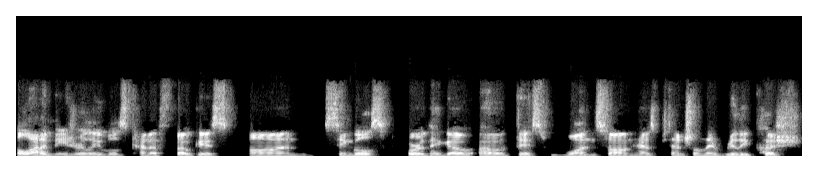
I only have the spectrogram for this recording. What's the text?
a lot of major labels kind of focus on singles or they go, oh, this one song has potential and they really push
